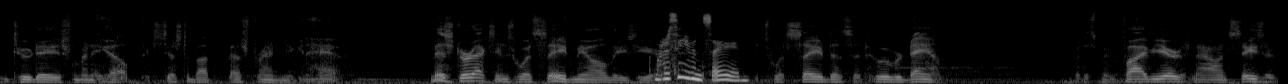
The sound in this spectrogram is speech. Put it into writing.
and two days from any help, it's just about the best friend you can have. Misdirection's what saved me all these years. What is he even saying? It's what saved us at Hoover Dam. But it's been five years now, and Caesar's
